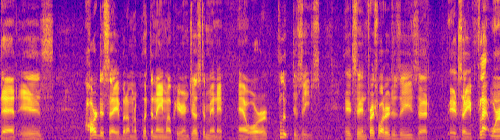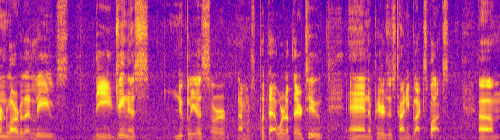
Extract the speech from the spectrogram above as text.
that is hard to say, but I'm going to put the name up here in just a minute, or fluke disease. It's in freshwater disease that it's a flatworm larva that leaves the genus Neascus, or I'm going to put that word up there too, and appears as tiny black spots. Um,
